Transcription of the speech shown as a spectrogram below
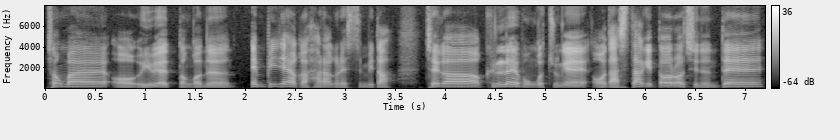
정말 어, 의외였던 거는 엔비디아가 하락을 했습니다. 제가 근래에 본 것 중에 어, 나스닥이 떨어지는데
